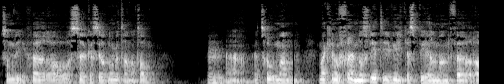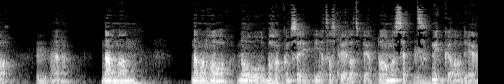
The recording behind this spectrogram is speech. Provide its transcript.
som vi, föredrar att söka sig åt något annat håll. Mm. Uh, jag tror man, man kan nog förändras lite i vilka spel man föredrar. Mm. Uh, när man när man har några år bakom sig i att ha spelat spel. Då har man sett mm. mycket av det,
